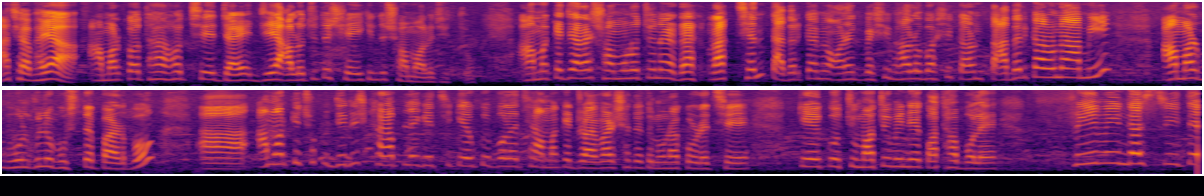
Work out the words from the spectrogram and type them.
আচ্ছা ভাইয়া, আমার কথা হচ্ছে যে- আলোচিত সেই কিন্তু সমালোচিত। আমাকে যারা সমালোচনায় রাখ- রাখছেন, তাদেরকে আমি অনেক বেশি ভালোবাসি, কারণ তাদের কারণে আমি আমার ভুলগুলো বুঝতে পারব। আমার কিছু জিনিস খারাপ লেগেছে, কেউ কেউ বলেছে, আমাকে ড্রাইভারের সাথে তুলনা করেছে, কেউ কেউ চুমাচুমি নিয়ে কথা বলে। ফিল্ম ইন্ডাস্ট্রিতে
